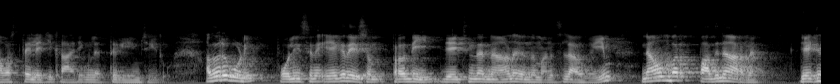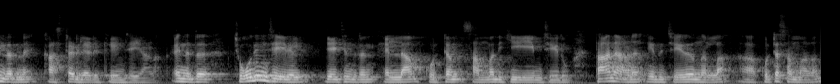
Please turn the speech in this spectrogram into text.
അവസ്ഥയിലേക്ക് കാര്യങ്ങൾ എത്തുകയും ചെയ്തു. അതോടുകൂടി പോലീസിന് ഏകദേശം പ്രതി ജയചന്ദ്രനാണ് എന്ന് മനസ്സിലാവുകയും നവംബർ പതിനാറിന് ജയചന്ദ്രനെ കസ്റ്റഡിയിലെടുക്കുകയും ചെയ്യുകയാണ് എന്നിട്ട് ചോദ്യം ചെയ്യലിൽ ജയചന്ദ്രൻ എല്ലാം കുറ്റം സമ്മതിക്കുകയും ചെയ്തു. താനാണ് ഇത് ചെയ്തതെന്നുള്ള കുറ്റസമ്മതം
